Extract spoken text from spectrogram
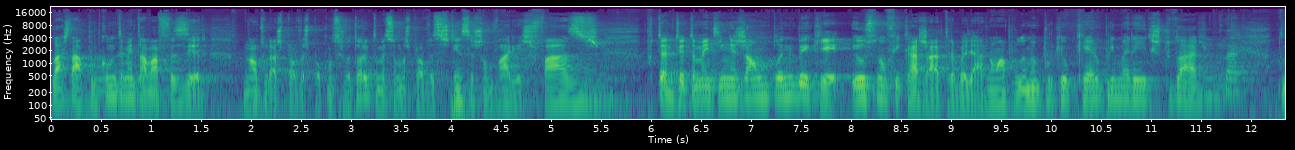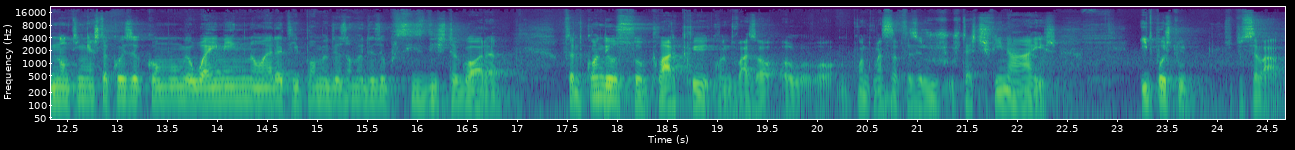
lá está, porque como também estava a fazer, na altura, as provas para o conservatório, que também são umas provas extensas, são várias fases, portanto, eu também tinha já um plano B, que é, eu se não ficar já a trabalhar, não há problema, porque eu quero primeiro ir estudar. Claro. Não tinha esta coisa como o meu aiming não era tipo, oh meu Deus, oh meu Deus, eu preciso disto agora. Portanto, quando eu soube, claro que quando vais ao, ao- ao- quando começas a fazer os, os testes finais e depois tu, sei lá,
